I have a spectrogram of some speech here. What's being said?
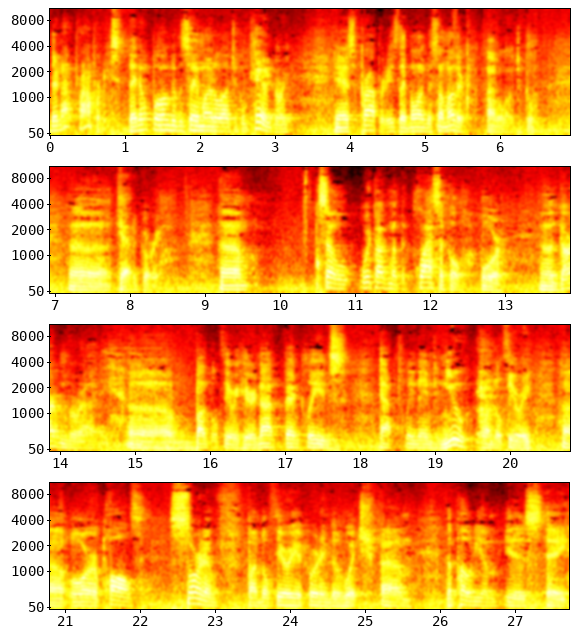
They're not properties. They don't belong to the same ontological category as properties. They belong to some other ontological uh, category. Um, so we're talking about the classical or uh, garden variety uh, bundle theory here, not Van Cleve's aptly named new bundle theory uh, or Paul's sort of bundle theory according to which um, the podium is a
